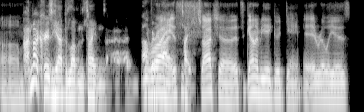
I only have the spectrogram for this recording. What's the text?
Um, I'm not crazy happy loving the Titans. I, right. This is such a. It's gonna be a good game. It, it really is.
